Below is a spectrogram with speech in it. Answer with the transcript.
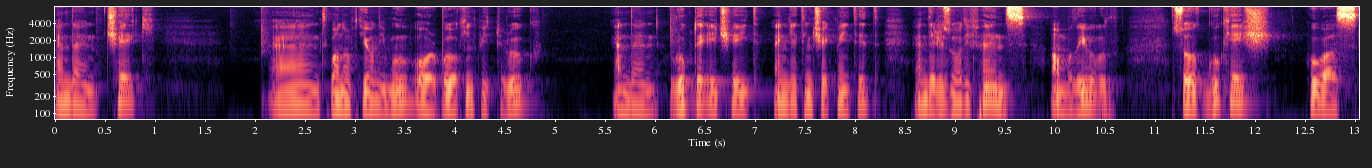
and then check and one of the only move or blocking with the rook and then rook to h8 and getting checkmated and there is no defense. Unbelievable. So Gukesh, who was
